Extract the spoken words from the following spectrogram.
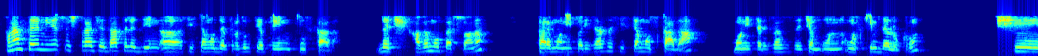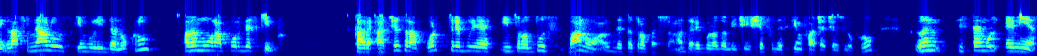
Spuneam că MES își trage datele din uh, sistemul de producție prin, prin SCADA. Deci avem o persoană care monitorizează sistemul SCADA, monitorizează, să zicem, un, un schimb de lucru și la finalul schimbului de lucru avem un raport de schimb, care acest raport trebuie introdus manual de către o persoană, de regulă de obicei șeful de schimb face acest lucru, în sistemul MES.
